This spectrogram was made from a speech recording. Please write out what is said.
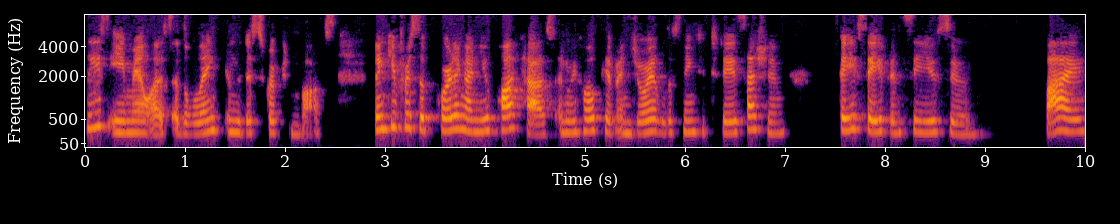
please email us at the link in the description box. Thank you for supporting our new podcast, and we hope you've enjoyed listening to today's session. Stay safe and see you soon. Bye.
